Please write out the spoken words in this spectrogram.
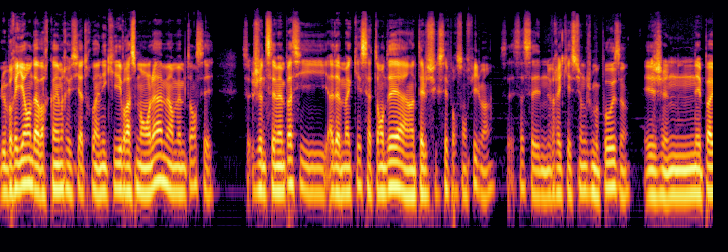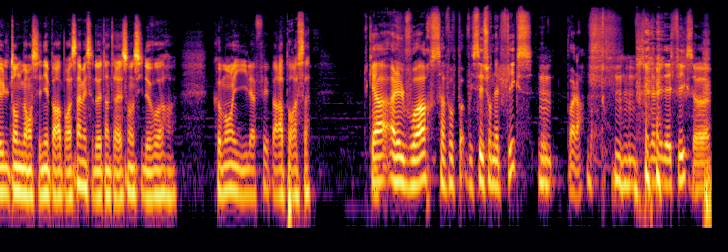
le brillant d'avoir quand même réussi à trouver un équilibre à ce moment-là, mais en même temps, c'est je ne sais même pas si Adam McKay s'attendait à un tel succès pour son film. hein. C'est- Ça, c'est une vraie question que je me pose. Et je n'ai pas eu le temps de me renseigner par rapport à ça, mais ça doit être intéressant aussi de voir comment il a fait par rapport à ça. En tout cas, allez le voir, ça faut pas... c'est sur Netflix. et Hmm. Voilà. si vous avez Netflix, euh, Ouais,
